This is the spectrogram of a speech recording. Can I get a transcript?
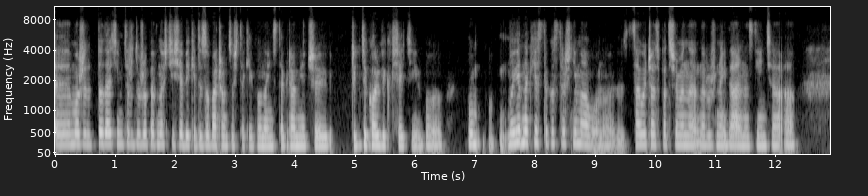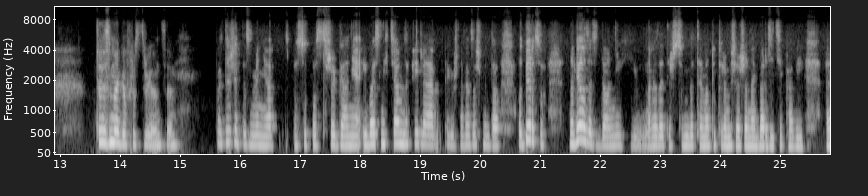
y, może dodać im też dużo pewności siebie, kiedy zobaczą coś takiego na Instagramie czy, czy gdziekolwiek w sieci, bo bo no jednak jest tego strasznie mało. No. Cały czas patrzymy na, na różne idealne zdjęcia, a to jest mega frustrujące. Faktycznie to zmienia sposób postrzegania i właśnie chciałam na chwilę, jak już nawiązaliśmy do odbiorców, nawiązać do nich i nawiązać też w do tematu, który myślę, że najbardziej ciekawi e,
